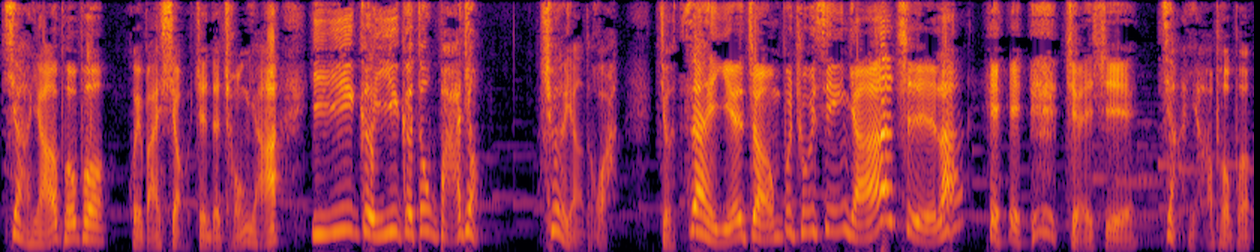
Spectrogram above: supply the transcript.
假牙婆婆会把小镇的虫牙一个一个都拔掉，这样的话，就再也长不出新牙齿了。嘿嘿，这是假牙婆婆。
